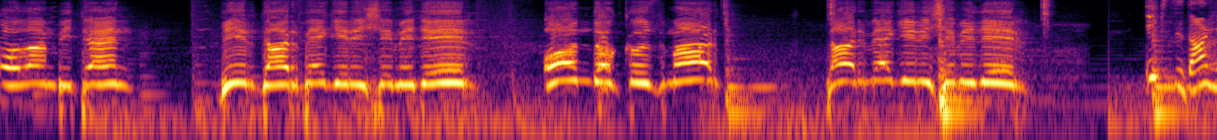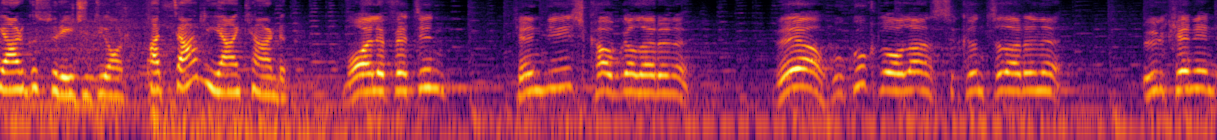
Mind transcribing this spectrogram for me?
Olan biten bir darbe girişimidir. 19 Mart darbe girişimidir. İktidar yargı süreci diyor. Hatta riyakarlık. muhalefetin kendi iç kavgalarını veya hukukla olan sıkıntılarını ülkenin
